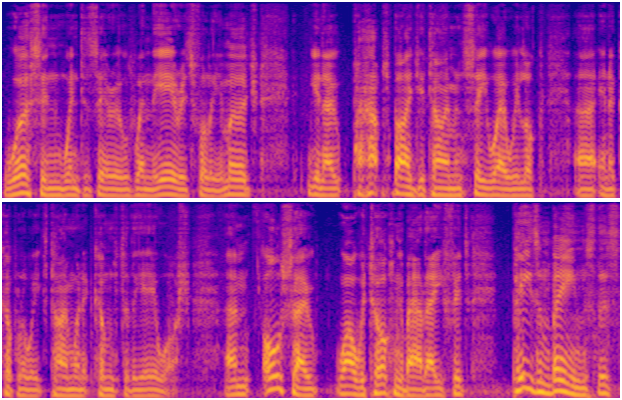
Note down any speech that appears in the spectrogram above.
worse in winter cereals when the ear is fully emerged, you know, perhaps bide your time and see where we look uh, in a couple of weeks' time when it comes to the ear wash. Um, also, while we're talking about aphids, Peas and beans, this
